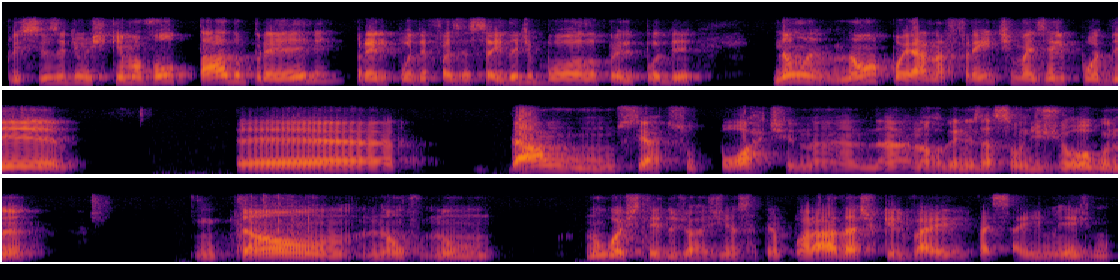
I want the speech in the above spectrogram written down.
Precisa de um esquema voltado para ele, para ele poder fazer saída de bola, para ele poder não, não apoiar na frente, mas ele poder é, dar um certo suporte na, na, na organização de jogo, né? Então, não, não, não gostei do Jorginho essa temporada. Acho que ele vai, vai sair mesmo.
